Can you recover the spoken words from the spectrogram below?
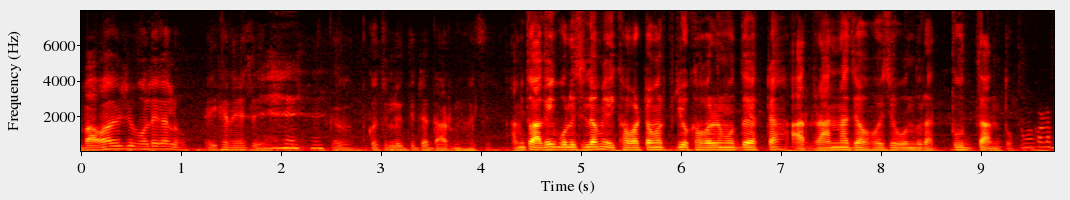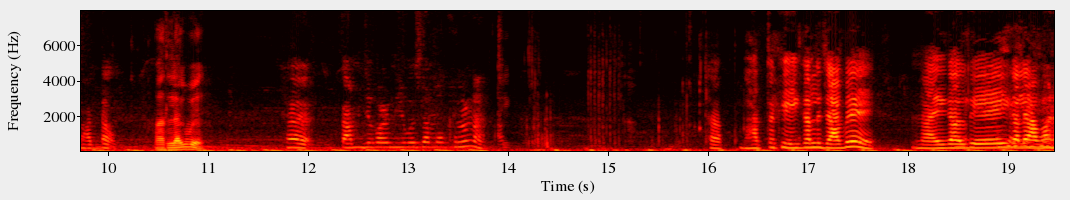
বাবা এসে বলে গেল এইখানে এসে কচুলতিটা দারুণ হয়েছে। আমি তো আগেই বলেছিলাম এই খাবারটা আমার প্রিয় খাবারের মধ্যে একটা আর রান্না যা হয়েছে বন্ধুরা দুর্দান্ত। ভাত দাও। ভাত লাগবে? হ্যাঁ আমি যে করে নিয়ে বসলাম ও খেলো না? থাক ভাতটা কি এই গালে যাবে না এই গাল দিয়ে এই গালে আবার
